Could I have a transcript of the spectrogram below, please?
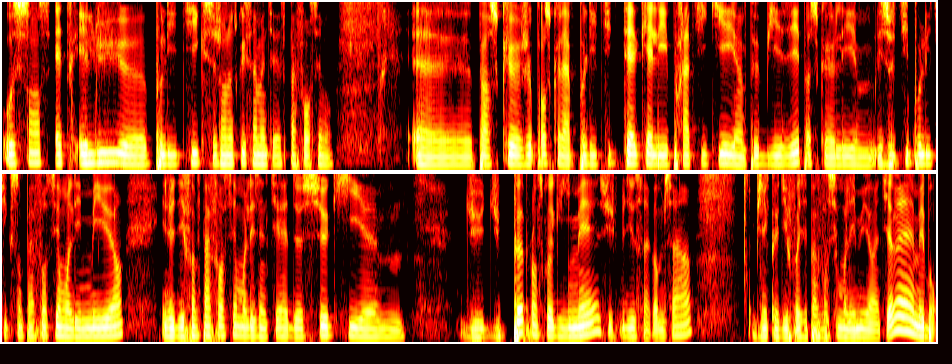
au sens être élu euh, politique, ce genre de trucs, ça m'intéresse pas forcément. Euh, parce que je pense que la politique telle qu'elle est pratiquée est un peu biaisée parce que les, les outils politiques sont pas forcément les meilleurs et ne défendent pas forcément les intérêts de ceux qui euh, du, du peuple entre guillemets si je peux dire ça comme ça bien que des fois c'est pas forcément les meilleurs intérêts mais bon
